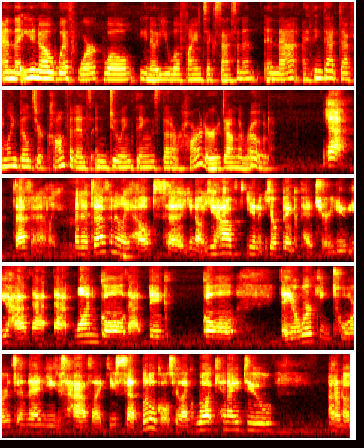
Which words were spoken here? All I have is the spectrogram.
and that you know with work will you know you will find success in it in that i think that definitely builds your confidence in doing things that are harder down the road yeah and it definitely helps to you know you have you know your big picture. You you have that that one goal that big goal that you're working towards and then you have like you set little goals. You're like what can i do i don't know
